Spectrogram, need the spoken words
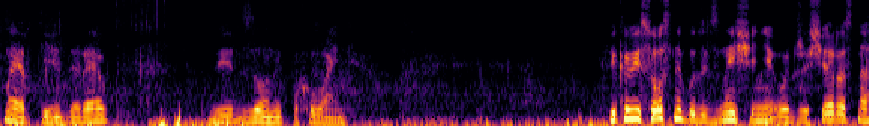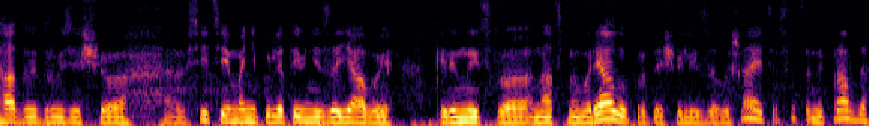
смерті дерев від зони поховань. Вікові сосни будуть знищені. Отже, ще раз нагадую, друзі, що е, всі ці маніпулятивні заяви керівництва нацмеморіалу про те, що ліс залишається, все це неправда.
